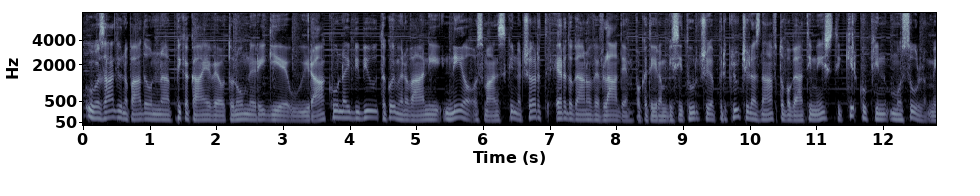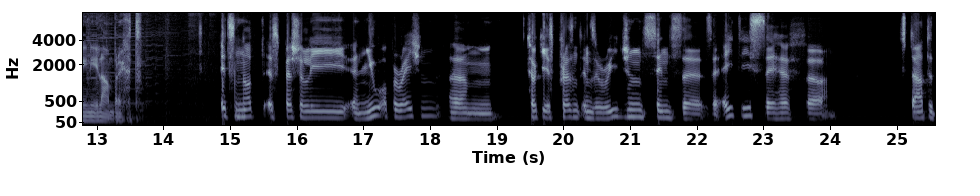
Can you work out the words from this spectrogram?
V ozadju napadov na PKK-jeve avtonomne regije v Iraku naj bi bil tako imenovani neo-osmanski načrt Erdoganove vlade, po katerem bi si Turčija priključila z nafto bogati mesti Kirkuk in Mosul, meni Lambrecht. It's not especially a new operation. Um, Turkey is present in the region since uh, the 80s. They have uh, started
